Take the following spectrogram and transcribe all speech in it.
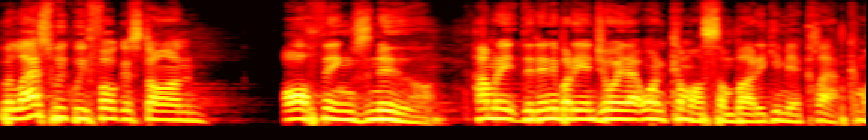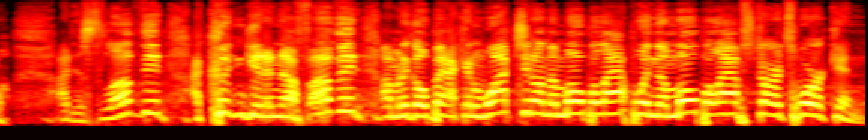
But last week we focused on all things new. How many did anybody enjoy that one? Come on, somebody, give me a clap. Come on. I just loved it. I couldn't get enough of it. I'm gonna go back and watch it on the mobile app when the mobile app starts working.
